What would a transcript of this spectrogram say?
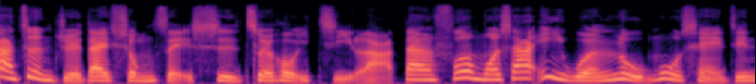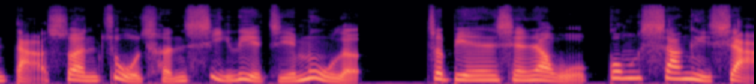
大正绝代凶贼是最后一集啦，但福尔摩沙异闻录目前已经打算做成系列节目了。这边先让我工商一下，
